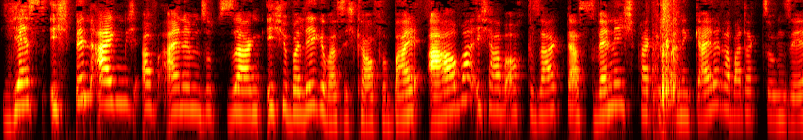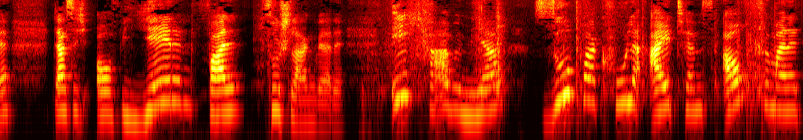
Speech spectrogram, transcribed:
Yes, ich bin eigentlich auf einem sozusagen, ich überlege, was ich kaufe bei, aber ich habe auch gesagt, dass wenn ich praktisch eine geile Rabattaktion sehe, dass ich auf jeden Fall zuschlagen werde. Ich habe mir super coole Items auch für meine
